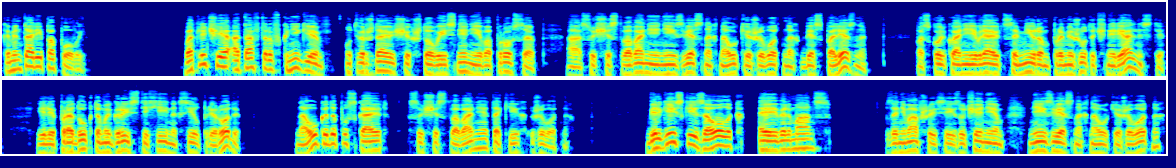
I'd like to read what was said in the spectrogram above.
Комментарий Поповой. В отличие от авторов книги, утверждающих, что выяснение вопроса о существовании неизвестных науке животных бесполезно, поскольку они являются миром промежуточной реальности или продуктом игры стихийных сил природы, наука допускает существование таких животных. Бельгийский зоолог Эйвельманс, занимавшийся изучением неизвестных науке животных,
